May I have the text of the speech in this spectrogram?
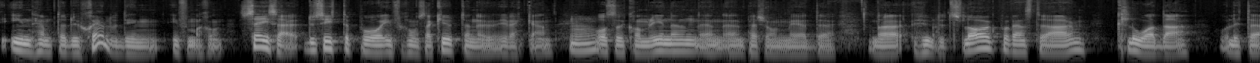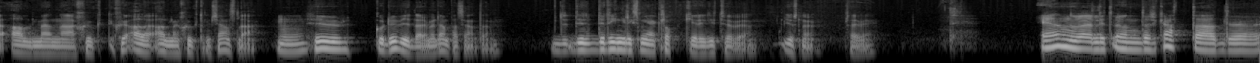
inhämtar du själv din information? Säg så här, du sitter på informationsakuten nu i veckan. Mm. Och så kommer in en, en, en person med eh, några hudutslag på vänster arm, klåda och lite allmänna sjuk, sjuk- all- allmän sjukdomskänsla. Mm. Hur går du vidare med den patienten? Det, det, det ringer liksom inga klockor i ditt huvud just nu, säger vi. En väldigt underskattad eh,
